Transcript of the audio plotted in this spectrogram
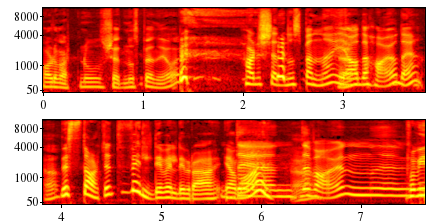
Har det vært noe, skjedd noe spennende i år? Har det skjedd noe spennende? Ja, Ja. det har jo det. Det startet veldig, veldig bra i Det, januar. det var jo en For vi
